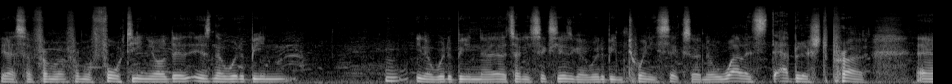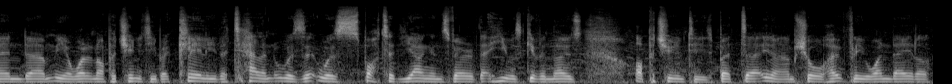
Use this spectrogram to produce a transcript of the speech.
yeah, so from a, from a 14 year old, Isner would have been you know, would have been, uh, it's only six years ago, would have been 26, so a well-established pro. And, um, you know, what an opportunity. But clearly the talent was was spotted young and Zverev that he was given those opportunities. But, uh, you know, I'm sure hopefully one day it'll,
